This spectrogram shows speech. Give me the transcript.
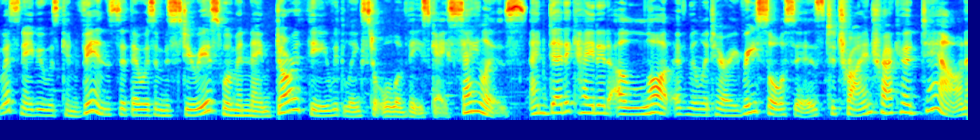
US Navy was convinced that there was a mysterious woman named Dorothy with links to all of these gay sailors and dedicated a lot of military resources to try and track her down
